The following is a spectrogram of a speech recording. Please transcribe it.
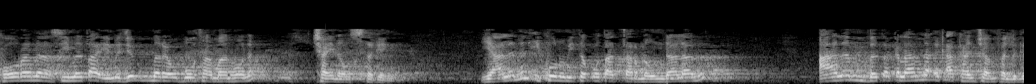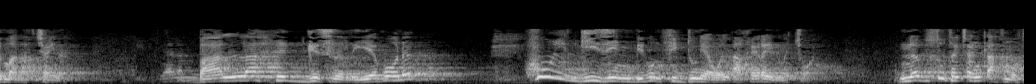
ኮሮና ሲመጣ የመጀመሪያው ቦታ ማን ሆነ? ቻይና ውስጥ ተገኘ። የዓለምን ኢኮኖሚ ተቆጣጠር ነው እንዳላሉ ዓለም በጠቅላላ እቃ ካንቺ አንፈልግም አላት ቻይና። በአላህ ህግ ስር የሆነ ሁል ጊዜም ቢሆን ፊ ዱንያ ወልአኺራ ይመቸዋል ነብሱ ተጨንቃ አትሞት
